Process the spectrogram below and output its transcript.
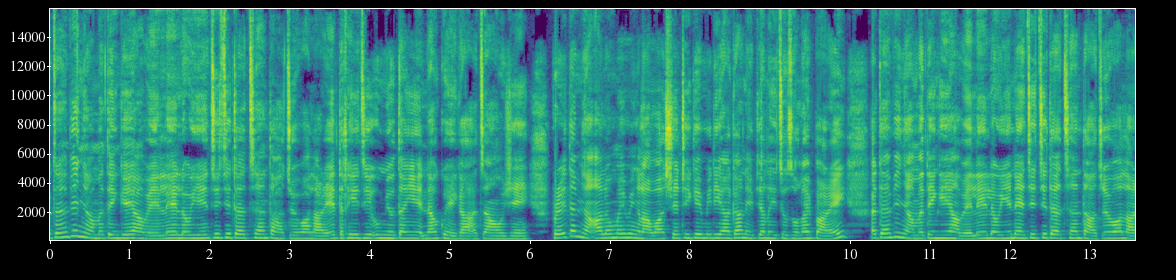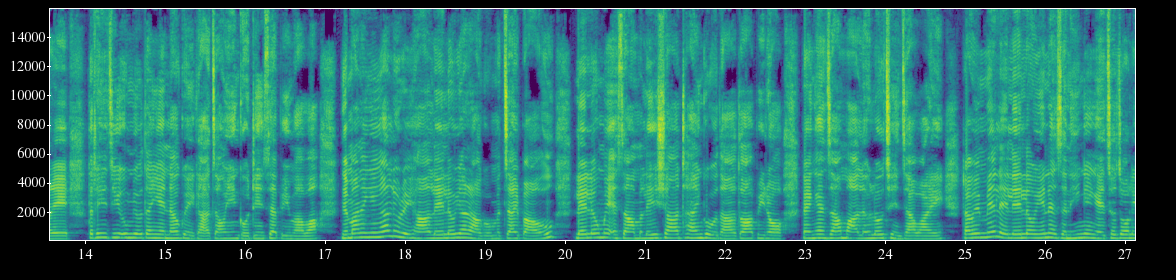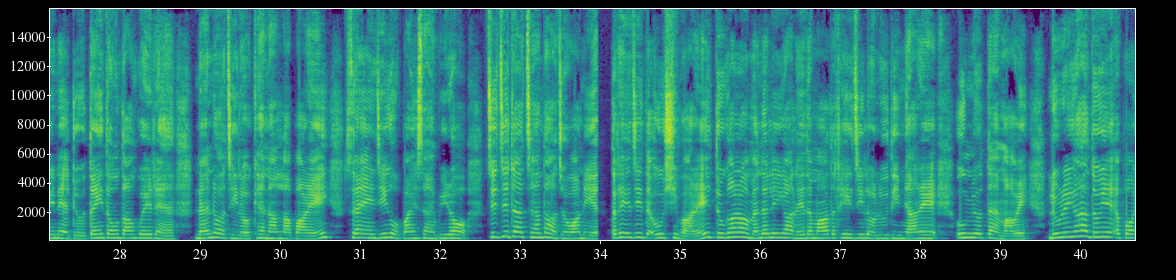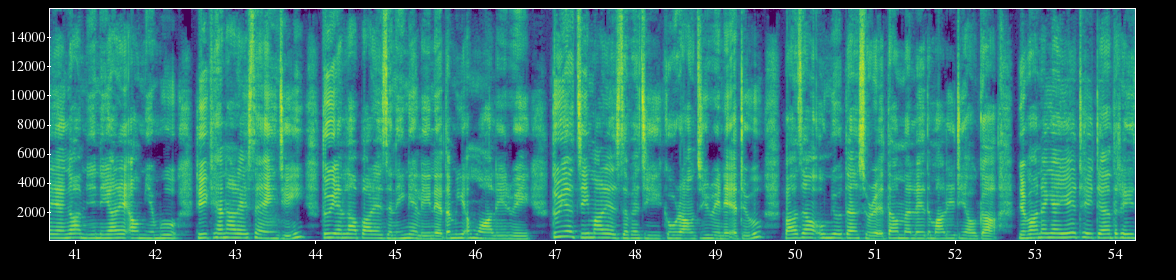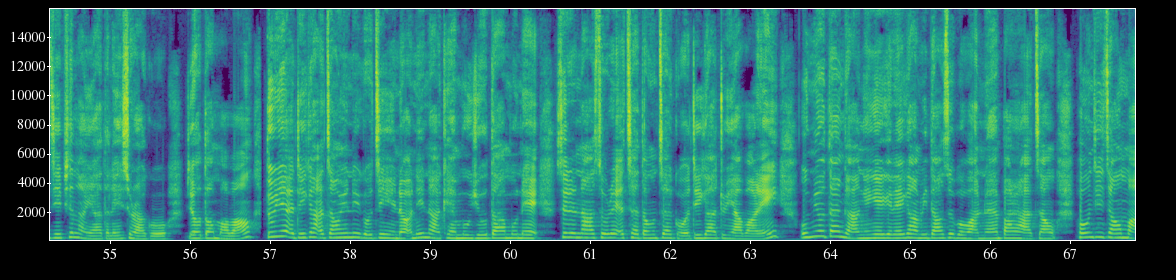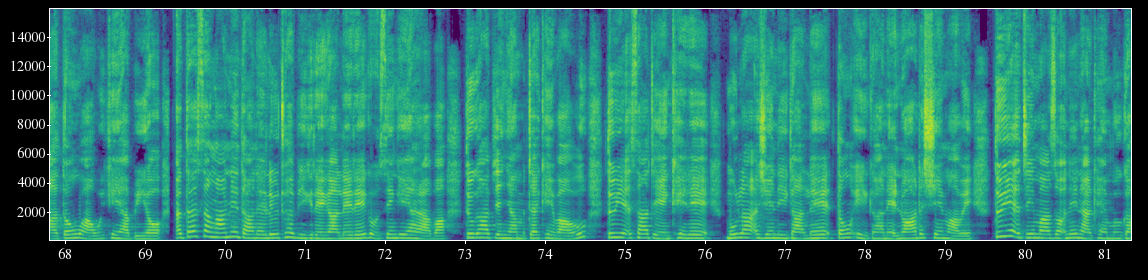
အတန်းပညာမသင်ခဲ့ရပဲလေလုံရင်ကြီးကြီးတက်ချမ်းသာကြွယ်ဝလာတဲ့တထေးကြီးဦးမျိုးတန်းရဲ့နောက်ွယ်ကအကြောင်းရင်းပရိသတ်များအားလုံးမိတ်မင်္ဂလာပါရှင် TK Media ကနေပြန်လည်ကြိုဆိုလိုက်ပါတယ်အတန်းပညာမသင်ခဲ့ရပဲလေလုံရင်နဲ့ကြီးကြီးတက်ချမ်းသာကြွယ်ဝလာတဲ့တထေးကြီးဦးမျိုးတန်းရဲ့နောက်ွယ်ကအကြောင်းရင်းကိုတင်ဆက်ပေးမှာပါမြန်မာနိုင်ငံကလူတွေဟာလေလုံရတာကိုမကြိုက်ပါဘူးလေလုံမဲ့အစားမလေးရှားထိုင်းကိုသာသွားပြီးတော့နိုင်ငံခြားမှာအလုပ်လုပ်ချင်ကြပါတယ်ဒါပေမဲ့လေလေလုံရင်နဲ့ဇနီးငယ်ငယ်ချောချောလေးနဲ့အတူတိန်း3000ခွဲတန်နန်းတော်ကြီးလိုခန်းနာလှပါတယ်။စံအင်ကြီးကိုပိုင်ဆိုင်ပြီးတော့ကြီးကြီးတက်ချမ်းသာကြွားနေတဲ့ တထေးကြီးတအုပ်ရှိပါတယ်။သူကတော့မန္တလေးကလေသမားတထေးကြီးလို့လူသိများတဲ့ဦးမျိုးတန့်ပါပဲ။လူတွေကသူ့ရဲ့အပေါ်ယံကမြင်နေရတဲ့အောင်မြင်မှုဒီခန်းထားတဲ့စံအင်ကြီးသူ့ရဲ့လှပတဲ့ဇနီးငယ်လေးနဲ့တမီးအမွာလေးတွေသူ့ရဲ့ကြီးမားတဲ့ဇပတ်ကြီးကိုရောင်ကြီးတွေနဲ့အတူဘာကြောင့်ဦးမျိုးတန့်ဆိုတဲ့အတာမန်လေသမားလေးတယောက်ကမြန်မာနိုင်ငံရဲ့ထိပ်တန်းတထေးကြီးဖြစ်လာရတယ်လဲဆိုတာကိုပြောတော့မှာပါ။သူ့ရဲ့အဓိကအကြောင်းရင်းတွေကိုကြည့်ရင်တော့အနစ်နာခံမှုယူသားမှုနဲ့စေတနာဆိုတဲ့အချက်သုံးချက်ကိုအဓိကတွေ့ရပါတယ်။ဦးမျိုးတန့်ကငယ်ငယ်ကလေးကမိသားစုဘဝနွမ်းပါတာအကြောင်းဘုန်းကြီးကျောင်းမှာသုံးဝါဝိခဲ့ရပြီးတော့အသက်15နှစ်သားနဲ့လူထွက်ပြီးကလေးကလေတဲကိုဆင်းခဲ့ရတာပါ။သူကပညာမတတ်ခဲ့ပါဘူး။သူရဲ့အစတင်ခဲ့တဲ့မူလအရင်ဒီကလည်း3ဧကနဲ့နွားတရှင်းပါပဲ။သူရဲ့အကြီးမားဆုံးအနစ်နာခံမှုက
